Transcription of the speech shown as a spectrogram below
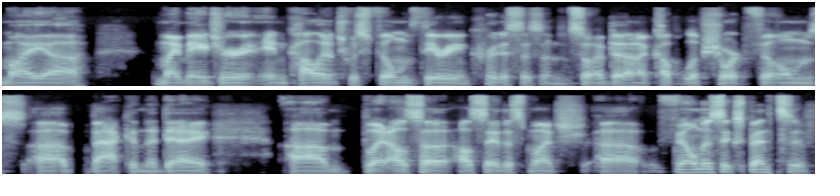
my uh, my major in college was film theory and criticism, so I've done a couple of short films uh, back in the day. Um, but also, I'll say this much: uh, film is expensive,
